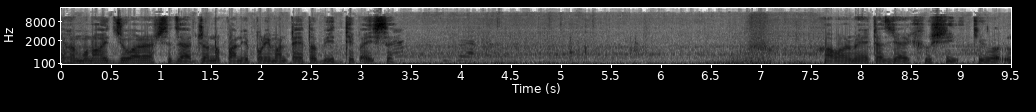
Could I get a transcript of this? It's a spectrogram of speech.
এখন মনে হয় জোয়ার আসছে, যার জন্য পানির পরিমাণটা এত বৃদ্ধি পাইছে। আমার মেয়েটা যার খুশি, কি বলব?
